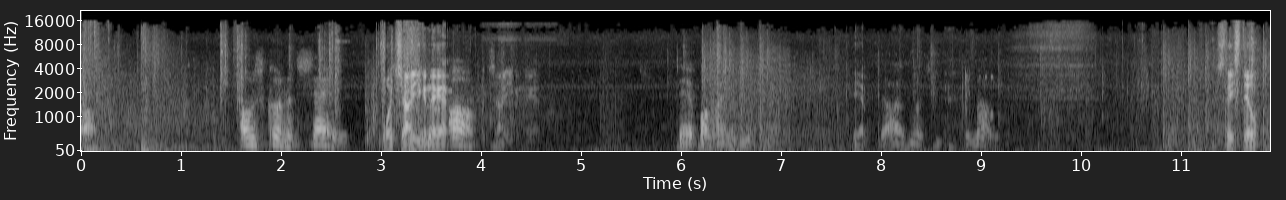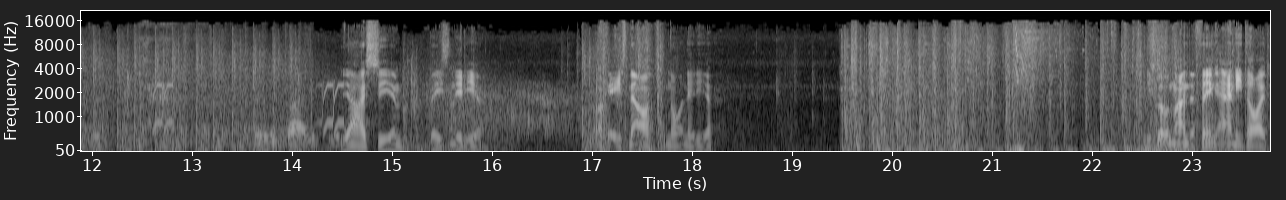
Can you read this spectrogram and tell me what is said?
Oh. I was gonna say. Watch out, you're gonna get. Oh. They're behind you. Yep. Yeah, I've not seen them out. Stay still. There's a guy looking. Yeah, I see him. But he's an idiot. Okay, he's now not an idiot. He's got the Mando thing, and he died.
